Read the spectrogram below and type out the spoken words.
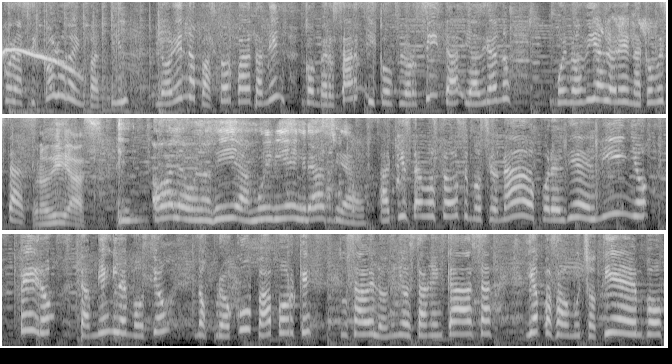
con la psicóloga infantil Lorena Pastor para también conversar y con Florcita y Adriano. Buenos días, Lorena, ¿cómo estás? Buenos días. Hola, buenos días. Muy bien, gracias. Aquí estamos todos emocionados por el Día del Niño, pero también la emoción nos preocupa porque, tú sabes, los niños están en casa y ha pasado mucho tiempo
